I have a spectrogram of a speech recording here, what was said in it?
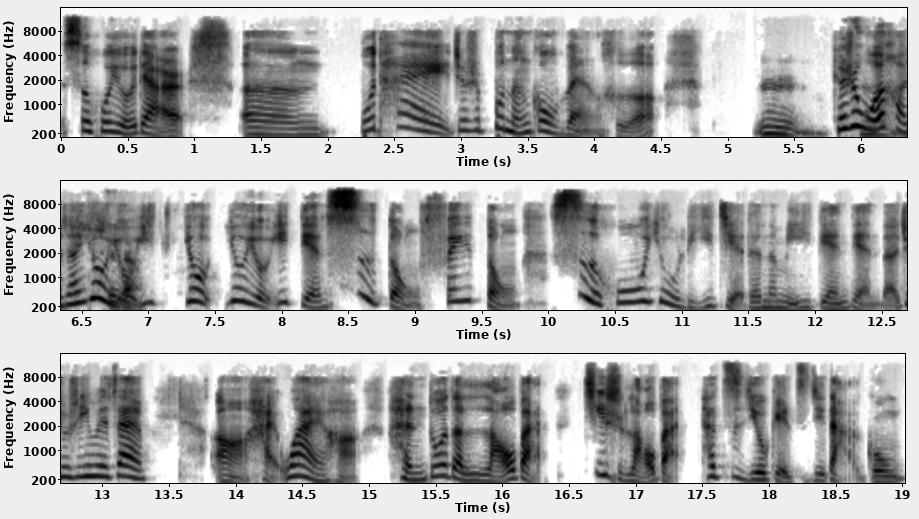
似乎有点儿，嗯、不太就是不能够吻合。嗯，可是我好嗯像又有一、又又有一点似懂非懂，似乎又理解的那么一点点的，就是因为在啊、海外哈，很多的老板既是老板，他自己又给自己打工。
